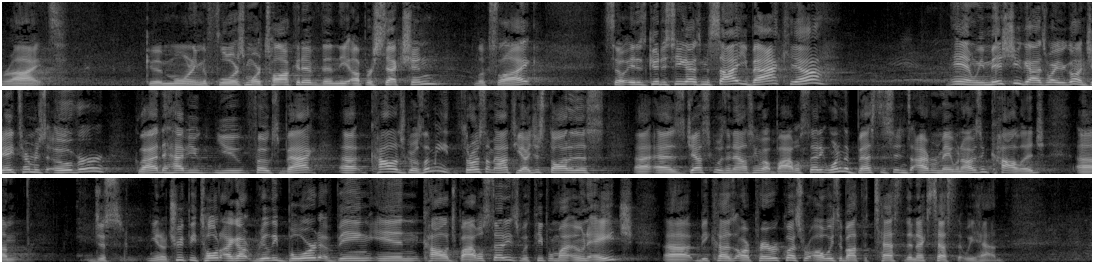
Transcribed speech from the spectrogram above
Right. Good morning. The floor is more talkative than the upper section, looks like. So it is good to see you guys. Messiah, you back? Yeah? Man, we miss you guys while you're gone. J term is over. Glad to have you, you folks back. Uh, college girls, let me throw something out to you. I just thought of this uh, as Jessica was announcing about Bible study. One of the best decisions I ever made when I was in college. Um, just, you know, truth be told, I got really bored of being in college Bible studies with people my own age uh, because our prayer requests were always about the test, the next test that we had.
